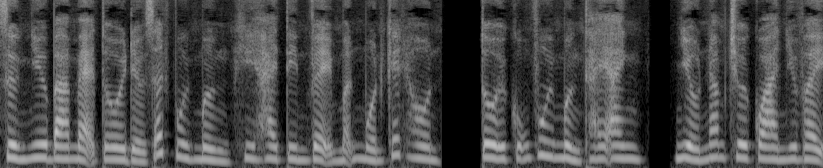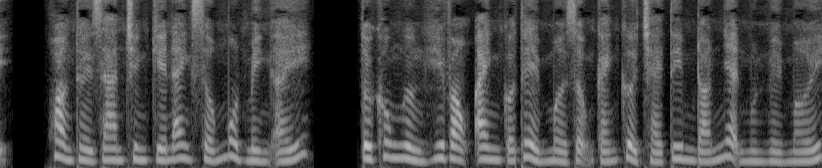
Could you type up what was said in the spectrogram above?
Dường như ba mẹ tôi đều rất vui mừng khi hai tin vệ mẫn muốn kết hôn tôi cũng vui mừng thay anh. Nhiều năm trôi qua như vậy, khoảng thời gian chứng kiến anh sống một mình ấy, tôi không ngừng hy vọng anh có thể mở rộng cánh cửa trái tim đón nhận một người mới.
